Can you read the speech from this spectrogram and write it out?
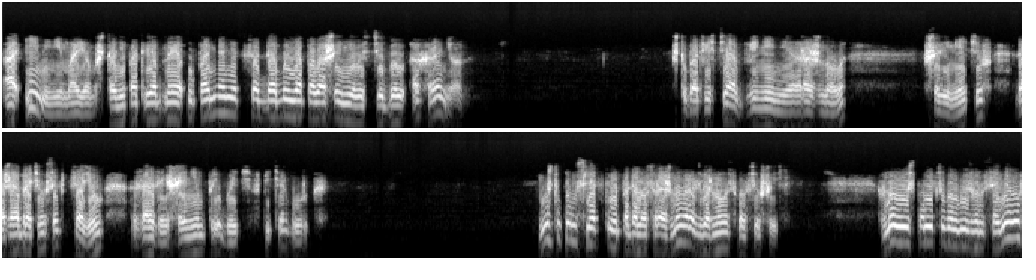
о имени моем, что непотребное упомянется, дабы я по вашей милости был охранен» чтобы отвести обвинение Рожнова, Шереметьев даже обратился к царю за разрешением прибыть в Петербург. Между тем следствие по доносу Рожнова развернулось во всю ширь. В новую столицу был вызван Савелов,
